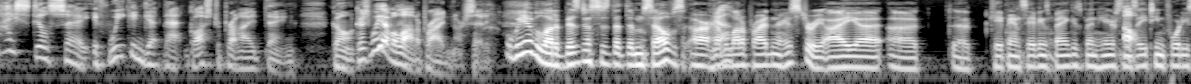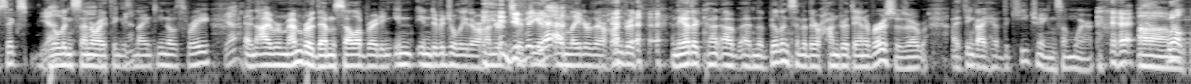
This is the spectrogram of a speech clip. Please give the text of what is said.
I still say if we can get that Gloucester Pride thing going, because we have a lot of pride in our city. We have a lot of businesses that themselves are, have yeah. a lot of pride in their history. I uh, uh, uh, Cape Ann Savings Bank has been here since oh. 1846. Yeah. Building Center, I think, yeah. is 1903. Yeah. And I remember them celebrating in, individually their 150th yeah. and later their 100th, and the other uh, and the Building Center their 100th anniversaries. Or I think I have the keychain somewhere. Um, well,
